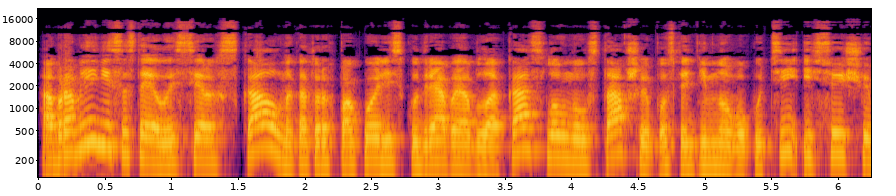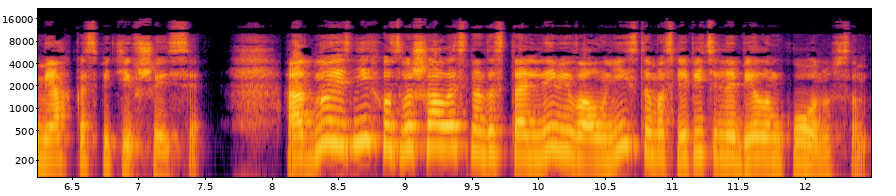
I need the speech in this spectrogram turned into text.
Обрамление состояло из серых скал, на которых покоились кудрявые облака, словно уставшие после дневного пути и все еще мягко светившиеся. Одно из них возвышалось над остальными волнистым ослепительно-белым конусом.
